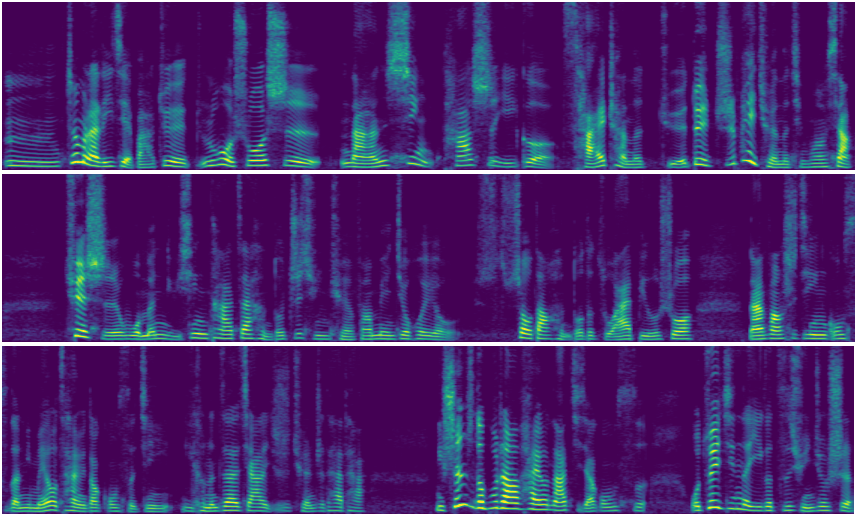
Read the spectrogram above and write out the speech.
嗯，这么来理解吧，就如果说是男性他是一个财产的绝对支配权的情况下，确实我们女性她在很多知情权方面就会有受到很多的阻碍，比如说男方是经营公司的，你没有参与到公司的经营，你可能在家里就是全职太太。你甚至都不知道他有哪几家公司。我最近的一个咨询就是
